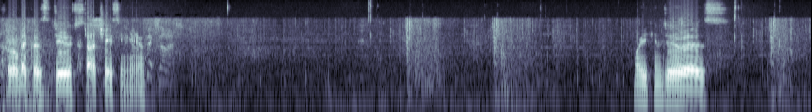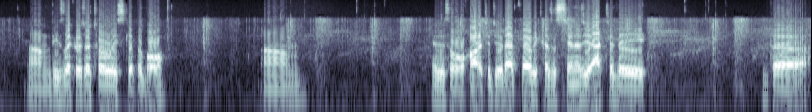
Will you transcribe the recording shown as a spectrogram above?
The lickers do start chasing you. What you can do is um, these lickers are totally skippable. Um, it is a little hard to do that though because as soon as you activate the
